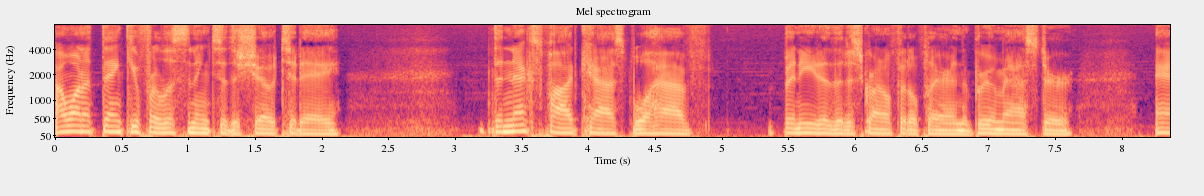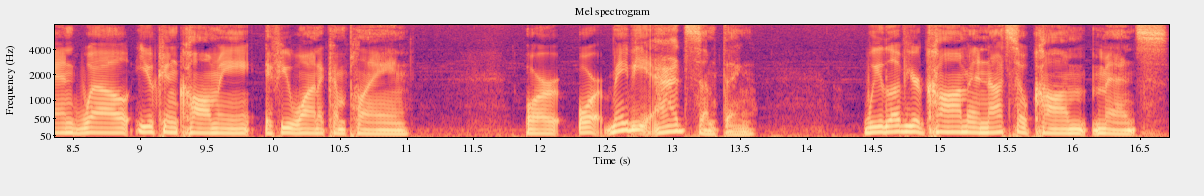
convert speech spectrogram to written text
I want to thank you for listening to the show today. The next podcast will have Benita, the disgruntled fiddle player, and the brewmaster. And well, you can call me if you want to complain or or maybe add something. We love your calm and not so comments.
